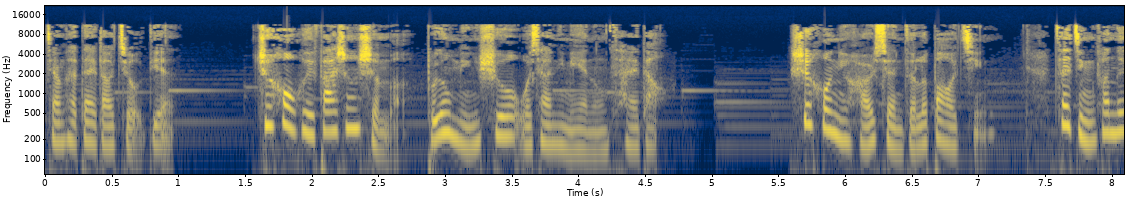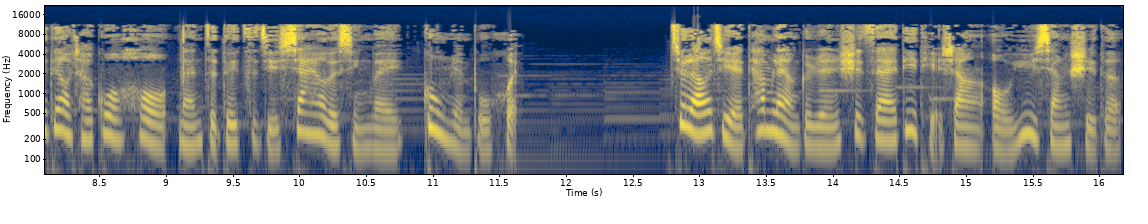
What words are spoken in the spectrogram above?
将她带到酒店。之后会发生什么，不用明说，我想你们也能猜到。事后，女孩选择了报警。在警方的调查过后，男子对自己下药的行为供认不讳。据了解，他们两个人是在地铁上偶遇相识的。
